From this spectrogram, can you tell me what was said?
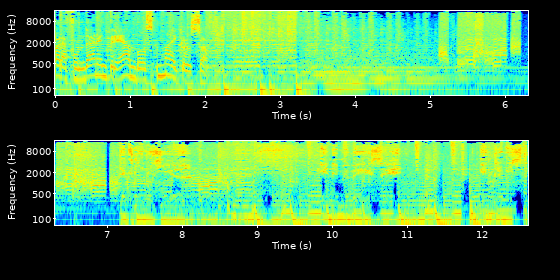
para fundar entre ambos Microsoft. En MBS. Entrevista.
